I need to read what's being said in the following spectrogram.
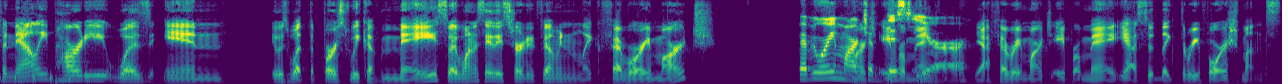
finale party was in, it was what, the first week of May. So I want to say they started filming in like February, March. February, March, March of April, this May. year. Yeah, February, March, April, May. Yeah, so like three, four-ish months.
